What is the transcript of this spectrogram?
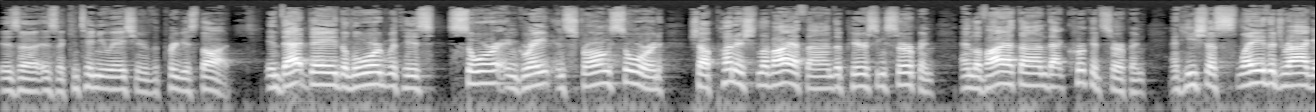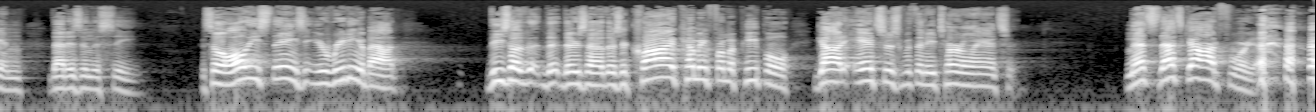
is a, is a continuation of the previous thought. In that day, the Lord with his sore and great and strong sword shall punish Leviathan, the piercing serpent, and Leviathan, that crooked serpent and he shall slay the dragon that is in the sea. So, all these things that you're reading about, these are the, the, there's, a, there's a cry coming from a people. God answers with an eternal answer. And that's, that's God for you.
